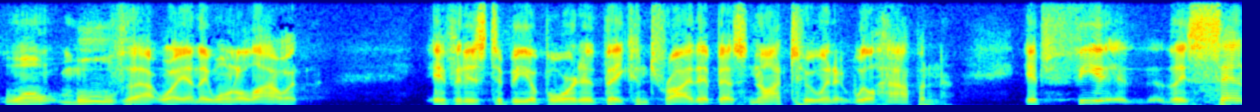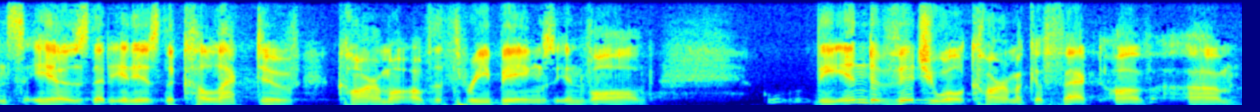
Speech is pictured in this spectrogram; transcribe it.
won't move that way and they won't allow it. If it is to be aborted, they can try their best not to and it will happen. It fe- the sense is that it is the collective karma of the three beings involved. The individual karmic effect of, um,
